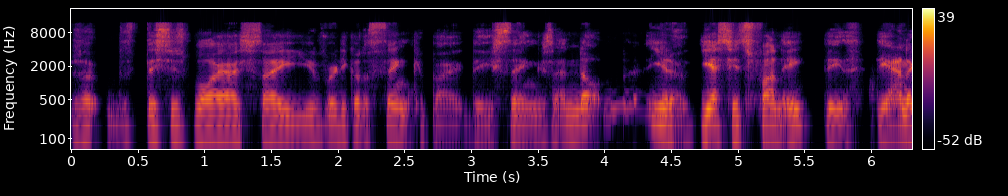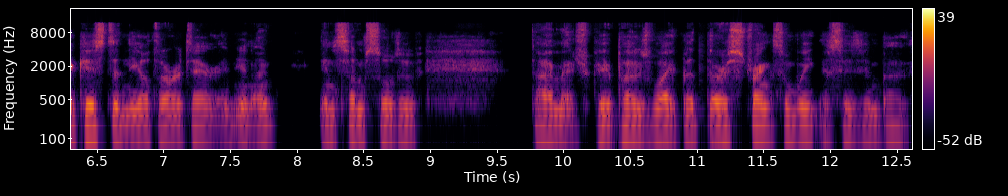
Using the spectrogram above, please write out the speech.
so this is why i say you've really got to think about these things and not you know yes it's funny the the anarchist and the authoritarian you know in some sort of diametrically opposed way, but there are strengths and weaknesses in both.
